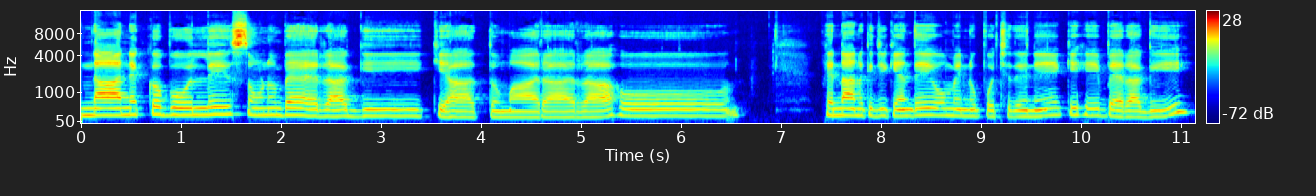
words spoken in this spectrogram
ਨਾਨਕ ਬੋਲੇ, ਸੁਣ ਬੈਰਾਗੀ ਕਿਆ ਤੁਮਾਰਾ ਰਾਹੋ? ਫਿਰ ਨਾਨਕ ਜੀ ਕਹਿੰਦੇ, ਉਹ ਮੈਨੂੰ ਪੁੱਛਦੇ ਨੇ ਕਿ ਇਹ ਬੈਰਾਗੀ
